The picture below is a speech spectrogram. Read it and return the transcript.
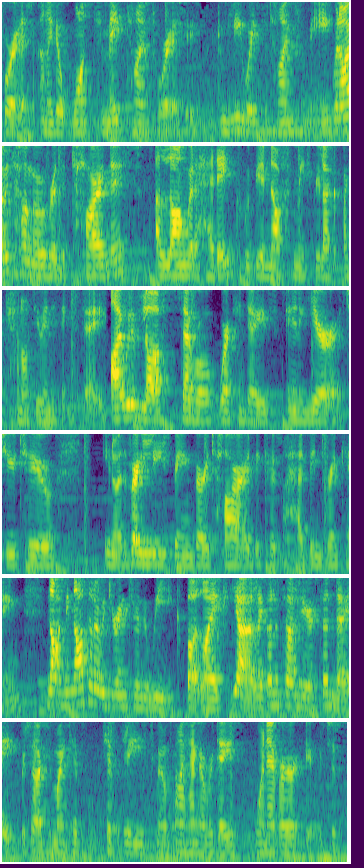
for it and I don't want to make time for it. It's a complete waste of time for me. When I was hungover, the tiredness along with a headache would be enough for me to be like, I cannot do anything today. I would have lost several working days in a year due to you know, at the very least being very tired because I had been drinking. Not, I mean, not that I would drink during the week, but like, yeah, like on a Saturday or Sunday, which actually my tip, typically used to be my hangover days whenever it would just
